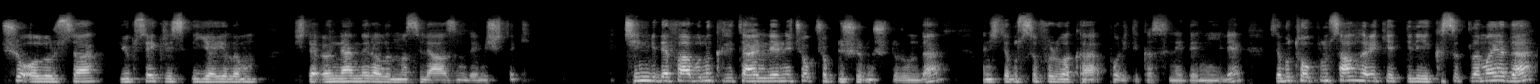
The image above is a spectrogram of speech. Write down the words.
şu olursa yüksek riskli yayılım, işte önlemler alınması lazım demiştik. Çin bir defa bunun kriterlerini çok çok düşürmüş durumda. Hani işte bu sıfır vaka politikası nedeniyle. İşte bu toplumsal hareketliliği kısıtlamaya da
